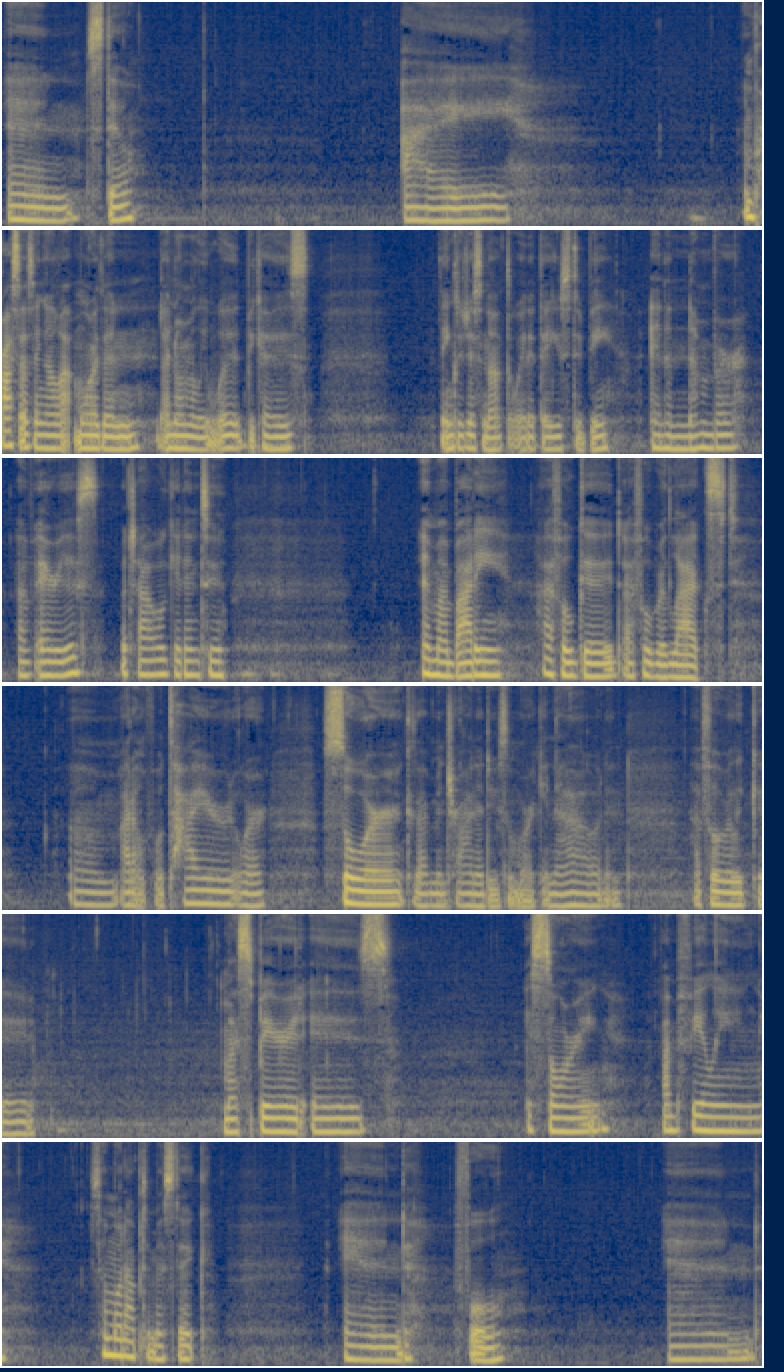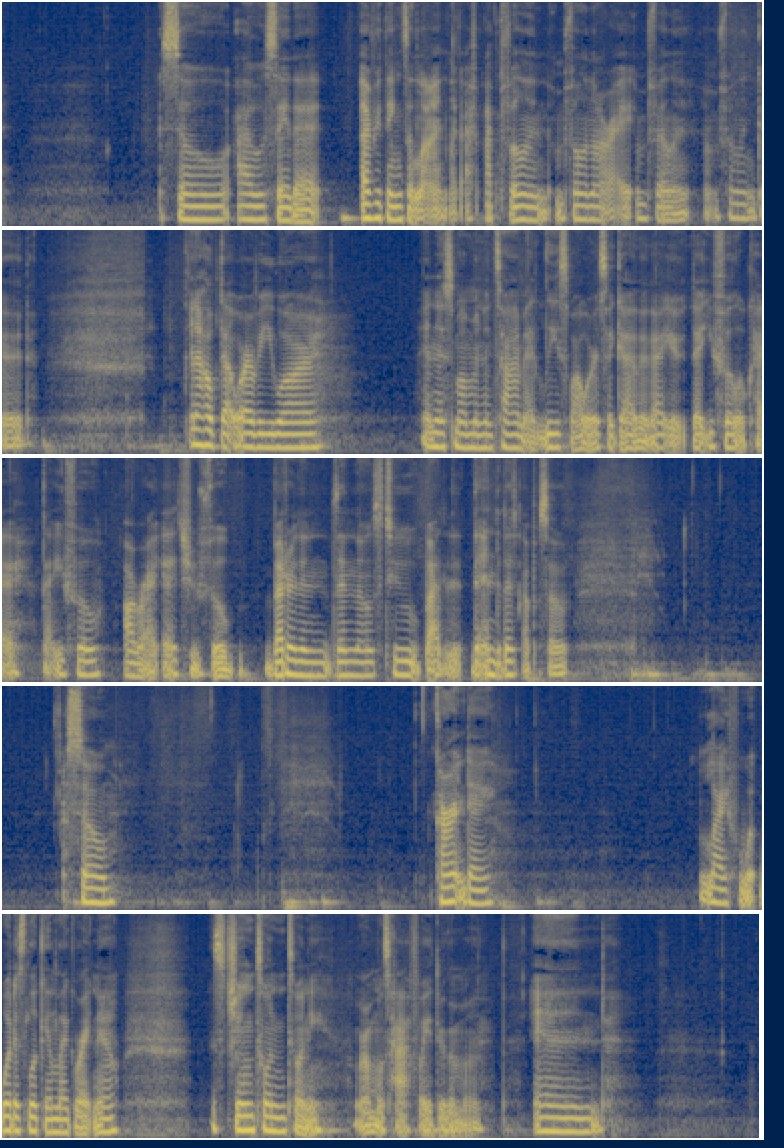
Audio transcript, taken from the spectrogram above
and still. I am processing a lot more than I normally would because things are just not the way that they used to be in a number of areas, which I will get into. In my body, I feel good, I feel relaxed. Um, I don't feel tired or sore because I've been trying to do some working out and I feel really good. My spirit is is soaring. I'm feeling somewhat optimistic and full. And so I will say that everything's aligned. Like I, I'm feeling, I'm feeling all right. I'm feeling, I'm feeling good. And I hope that wherever you are in this moment in time, at least while we're together, that you that you feel okay, that you feel all right, that you feel better than than those two by the, the end of this episode. So, current day life, what, what it's looking like right now. It's June 2020. We're almost halfway through the month. And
